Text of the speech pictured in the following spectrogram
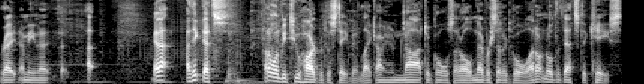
right? I mean, I, I, and I, I think that's, I don't want to be too hard with the statement, like, I am not a goal setter, I'll never set a goal. I don't know that that's the case.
